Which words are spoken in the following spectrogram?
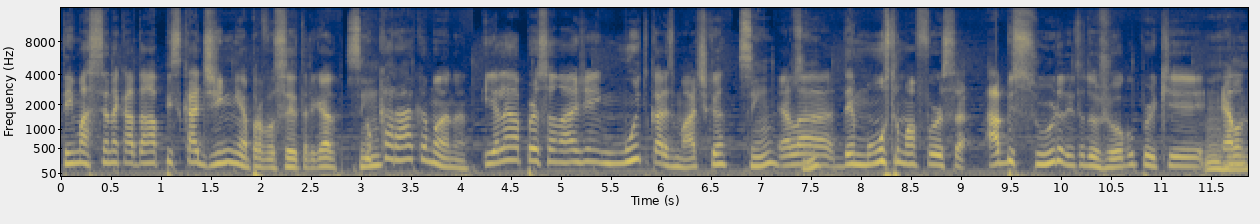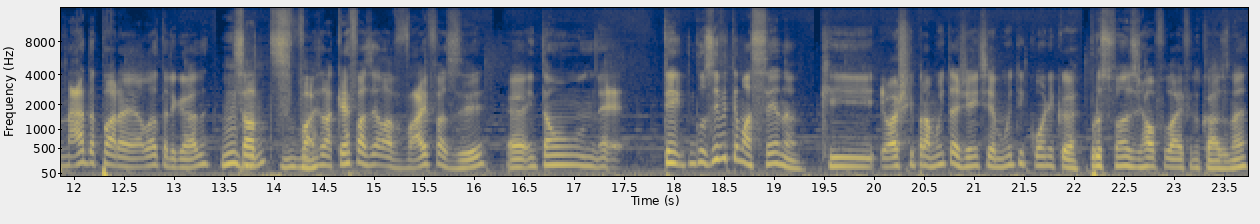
Tem uma cena que ela dá uma piscadinha pra você, tá ligado? Sim. Eu, caraca, mano. E ela é uma personagem muito carismática. Sim. Ela demonstra uma força absurda dentro do jogo, porque ela nada para ela, tá ligado? Se, ela, se vai- se ela quer fazer, ela vai fazer. É, então, é, tem- inclusive tem uma cena que eu acho que pra muita gente é muito icônica pros fãs de Half-Life, no caso, né?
